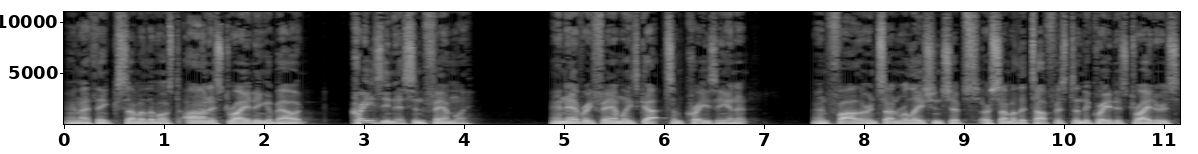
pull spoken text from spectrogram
And I think some of the most honest writing about craziness in family. And every family's got some crazy in it. And father and son relationships are some of the toughest and the greatest writers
